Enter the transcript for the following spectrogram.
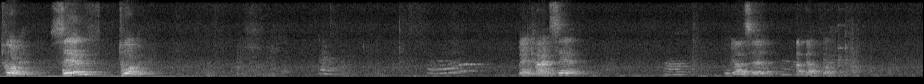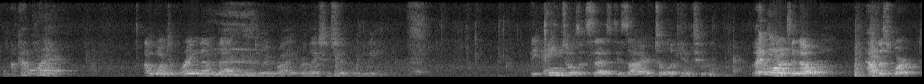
torment. Sin, torment. Mankind sinned. And God said, I've got a plan. I've got a plan. I'm going to bring them back into a right relationship with me. The angels, it says, desired to look into. They wanted to know how this worked.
